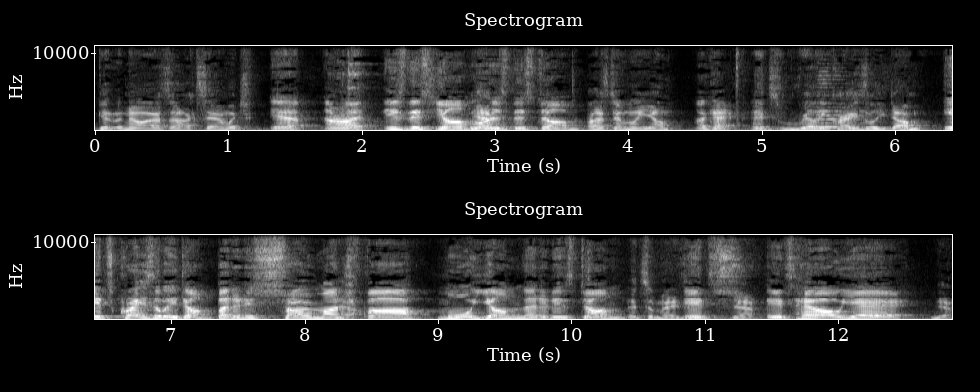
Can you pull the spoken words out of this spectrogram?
Get the Noah's Ark sandwich. Yeah. All right. Is this yum or Yeah. is this dumb? Oh, it's definitely yum. Okay. It's really crazily dumb. It's crazily dumb, but it is so much Yeah. far more yum than it is dumb. It's amazing. It's Yeah. it's hell yeah. Yeah.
